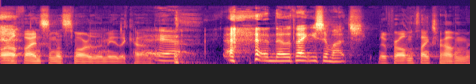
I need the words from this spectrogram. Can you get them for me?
or I'll find someone smarter than me that can. yeah. no, thank you so much. No problem. Thanks for having me.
